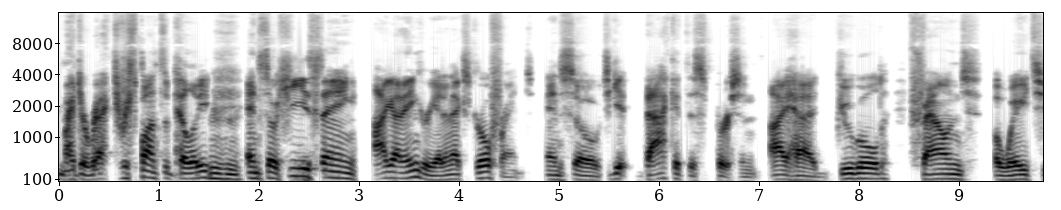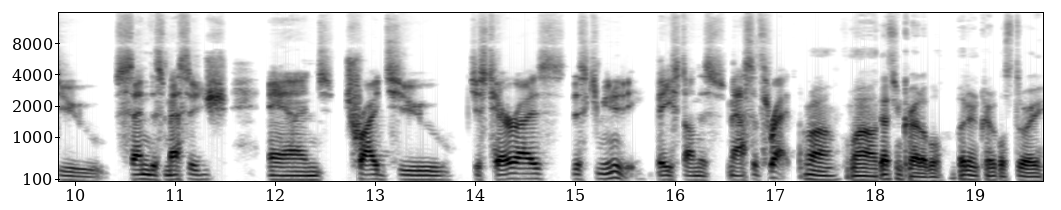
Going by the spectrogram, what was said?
my direct responsibility. Mhm. And so he's saying, I got angry at an ex girlfriend. And so to get back at this person, I had Googled, found a way to send this message and tried to just terrorize this community based on this massive threat. Wow. Wow. That's incredible. What an incredible story.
